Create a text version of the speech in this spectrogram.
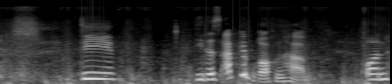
die, die das abgebrochen haben. Und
